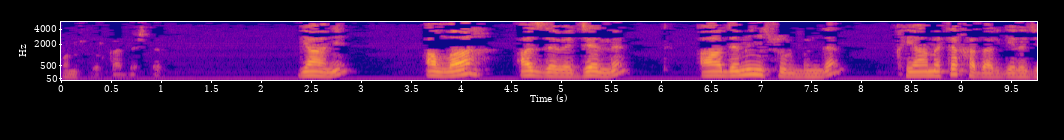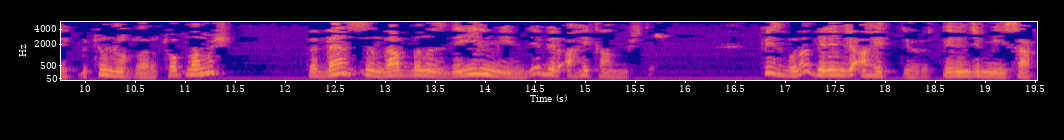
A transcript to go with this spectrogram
konusudur kardeşler. Yani Allah Azze ve Celle Adem'in sulbünden kıyamete kadar gelecek bütün ruhları toplamış ve ben sizin Rabbiniz değil miyim diye bir ahit almıştır. Biz buna birinci ahit diyoruz. Birinci misak.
